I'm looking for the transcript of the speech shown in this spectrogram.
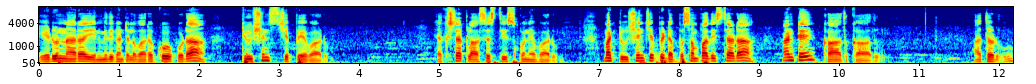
ఏడున్నర ఎనిమిది గంటల వరకు కూడా ట్యూషన్స్ చెప్పేవాడు. ఎక్స్ట్రా క్లాసెస్ తీసుకునేవాడు. మరి ట్యూషన్ చెప్పి డబ్బు సంపాదిస్తాడా? అంటే కాదు కాదు. అతడు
